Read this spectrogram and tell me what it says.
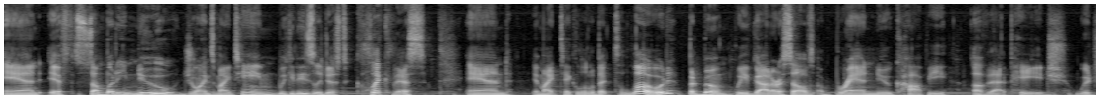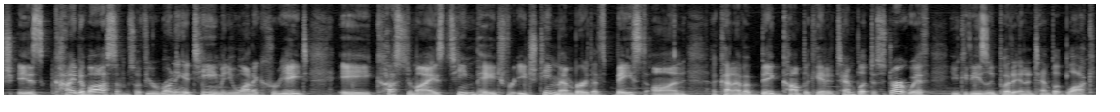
And if somebody new joins my team, we could easily just click this and it might take a little bit to load, but boom, we've got ourselves a brand new copy of that page, which is kind of awesome. So if you're running a team and you want to create a customized team page for each team member that's based on a kind of a big complicated template to start with, you could easily put it in a template block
